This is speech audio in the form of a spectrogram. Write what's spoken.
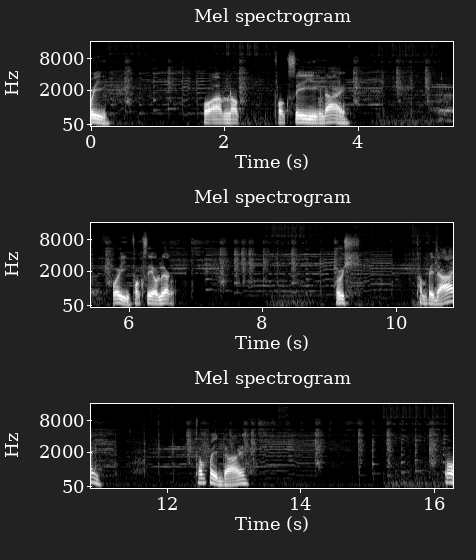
ุ้ยโฟอาร์มน็อกฟ็อกซี่ยิงได้เฮ้ยฟ็อกซี่เอาเรื่องอุ้ยทำไปได้ทำไปได้ โอ้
